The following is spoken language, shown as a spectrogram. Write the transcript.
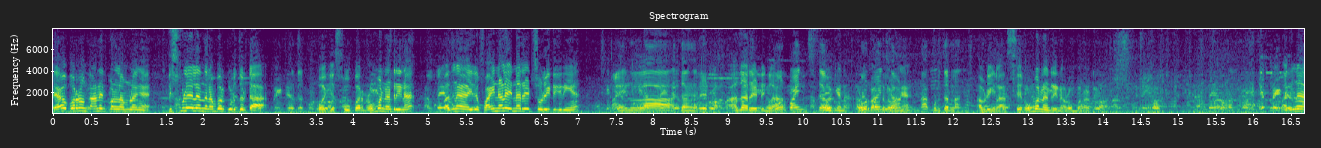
தேவைப்படுறவங்க கான்டாக்ட் பண்ணலாம்லங்க. டிஸ்பிளேல இந்த நம்பர் கொடுத்துட்டா? ஓகே சூப்பர் ரொம்ப நன்றிண்ணா. பார்த்தீங்கன்னா இது ஃபைனலாக என்ன ரேட் சொல்லிட்டு இருக்கிறீங்க ஃபைனலாக அதாங்க ரேட் அதான் ரேட்டுங்களா ஓகேண்ணா கொடுத்துடலாங்க. அப்படிங்களா? சரி ரொம்ப நன்றிண்ணா ரொம்ப நன்றி. பார்த்தீங்கன்னா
